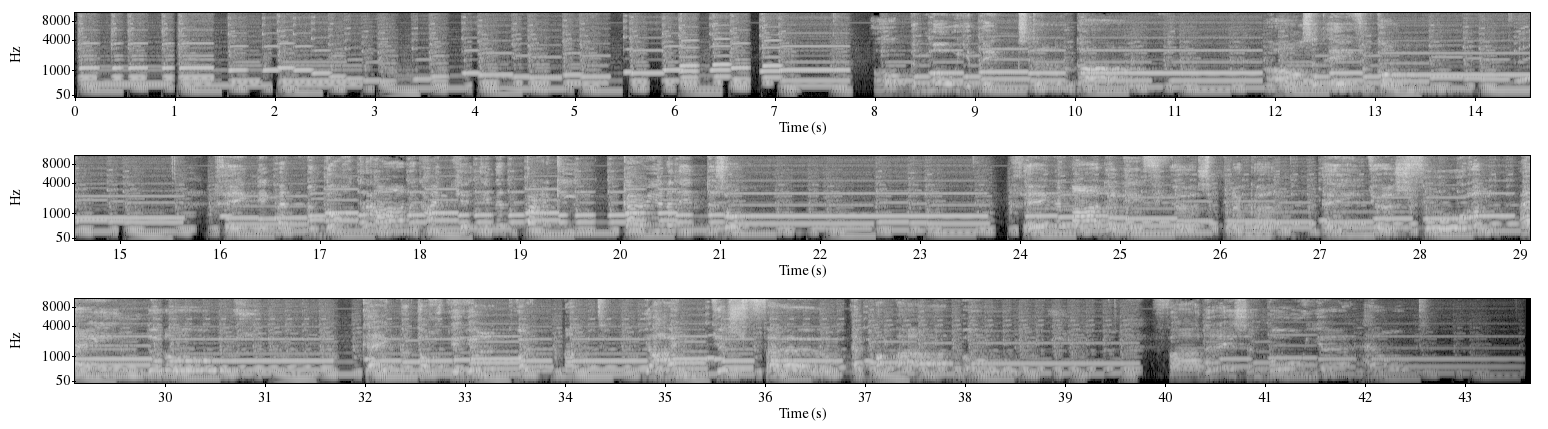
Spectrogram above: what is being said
Op een mooie Pinksterdag, als het even kon, ging ik met mijn dochter aan het handje in het parkie, kuieren in de zon. Gingen maar de liefjes Kijk nou toch, je jurk wordt nat, je handjes vuil en papa boos. Vader is een mooie held.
